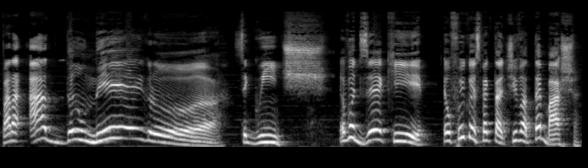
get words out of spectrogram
para Adão Negro. Seguinte, eu vou dizer que eu fui com a expectativa até baixa.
